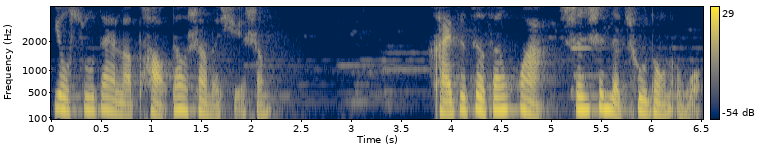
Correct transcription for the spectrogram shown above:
又输在了跑道上的学生。孩子这番话深深的触动了我。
